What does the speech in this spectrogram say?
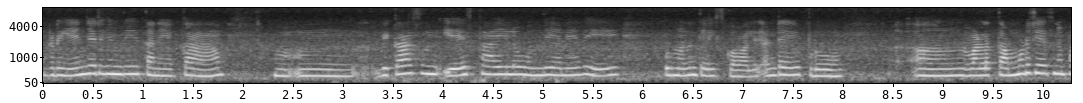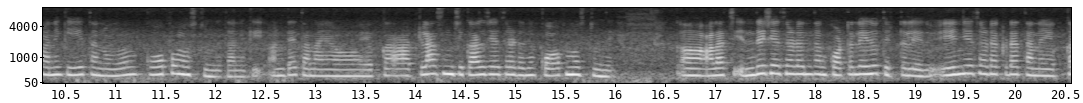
అక్కడ ఏం జరిగింది? తన యొక్క వికాసం ఏ స్థాయిలో ఉంది అనేది ఇప్పుడు మనం తెలుసుకోవాలి. అంటే ఇప్పుడు వాళ్ళ తమ్ముడు చేసిన పనికి తను కోపం వస్తుంది తనకి. అంటే తన యొక్క అట్లాస్ని చికాకు చేశాడని కోపం వస్తుంది. అలా ఎందుకు చేశాడని తను కొట్టలేదు తిట్టలేదు. ఏం చేశాడు అక్కడ? తన యొక్క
